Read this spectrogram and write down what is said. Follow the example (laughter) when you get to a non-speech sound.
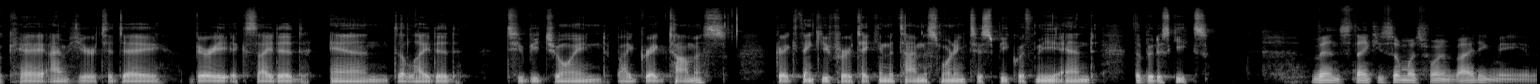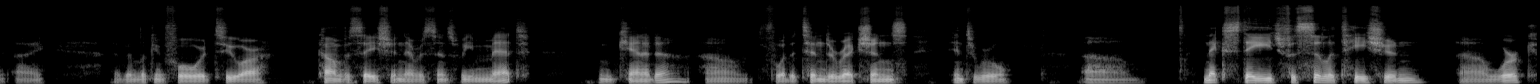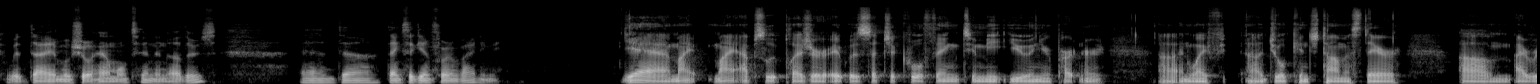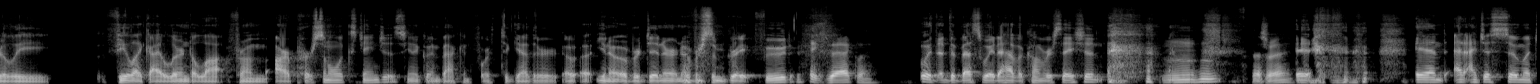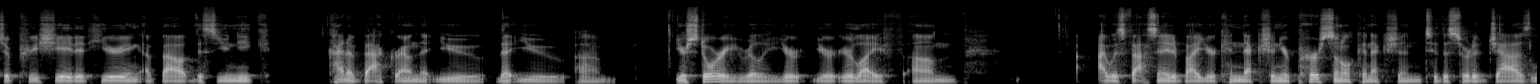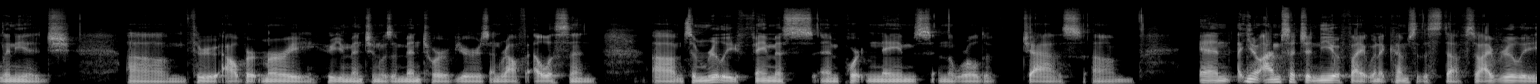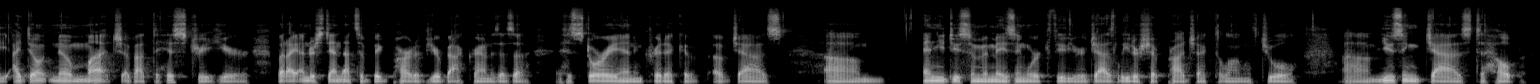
Okay, I'm here today, very excited and delighted to be joined by Greg Thomas. Greg, thank you for taking the time this morning to speak with me and the Buddhist Geeks. Vince, thank you so much for inviting me. I have been looking forward to our conversation ever since we met in Canada um, for the 10 Directions Integral um, Next Stage Facilitation uh, work with Diane Musho Hamilton and others. And uh, thanks again for inviting me. Yeah, my my absolute pleasure. It was such a cool thing to meet you and your partner uh, and wife, uh, Jewel Kinch Thomas. There, um, I really feel like I learned a lot from our personal exchanges. You know, going back and forth together. Uh, uh you know, over dinner and over some great food. Exactly the best way to have a conversation. mm-hmm. That's right. (laughs) and and I just so much appreciated hearing about this unique kind of background that you that you um, your story really your your your life. Um, I was fascinated by your connection, your personal connection to the sort of jazz lineage um, through Albert Murray, who you mentioned was a mentor of yours, and Ralph Ellison um, some really famous and important names in the world of jazz. Um, and you know, I'm such a neophyte when it comes to this stuff, so I really I don't know much about the history here, but I understand that's a big part of your background is as a, a historian and critic of of jazz. Um, and you do some amazing work through your jazz leadership project along with Jewel, um, using jazz to help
